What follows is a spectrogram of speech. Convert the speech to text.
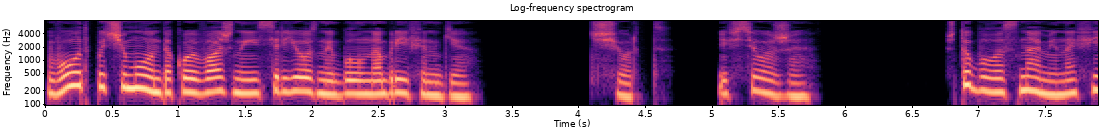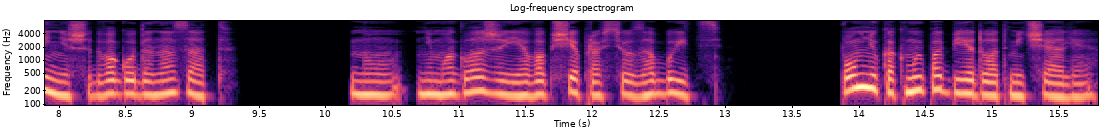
Вот почему он такой важный и серьезный был на брифинге. Черт, и все же. Что было с нами на финише два года назад? Ну, не могла же я вообще про все забыть. Помню, как мы победу отмечали.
